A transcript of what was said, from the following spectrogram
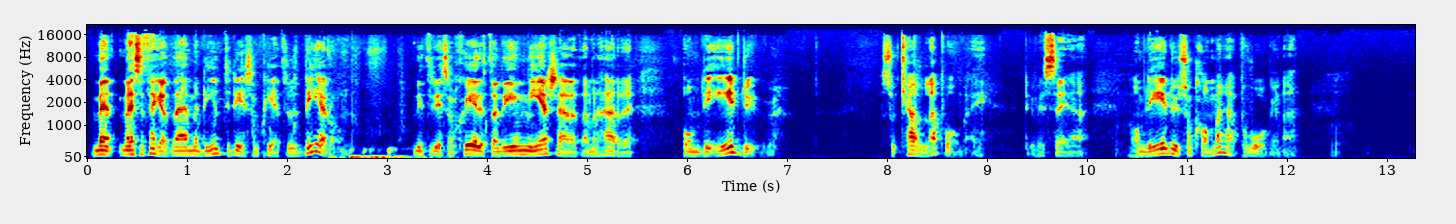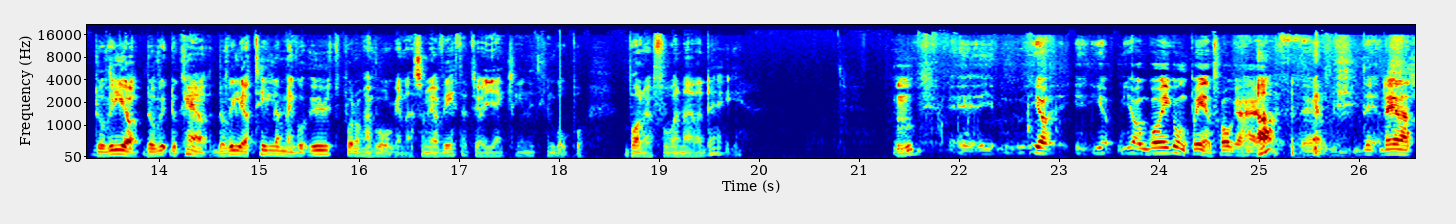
Men, men så tänker jag att nej, men det är inte det som Petrus ber om. Det är inte det som sker, utan det är mer så här att, men herre, om det är du, så kalla på mig. Det vill säga, om det är du som kommer här på vågorna, då vill, jag, då, då, kan jag, då vill jag till och med gå ut på de här vågorna som jag vet att jag egentligen inte kan gå på, bara jag får vara nära dig. Mm. Eh, jag, jag, jag, går igång på en fråga här. Ja. Eh, det, det, är att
